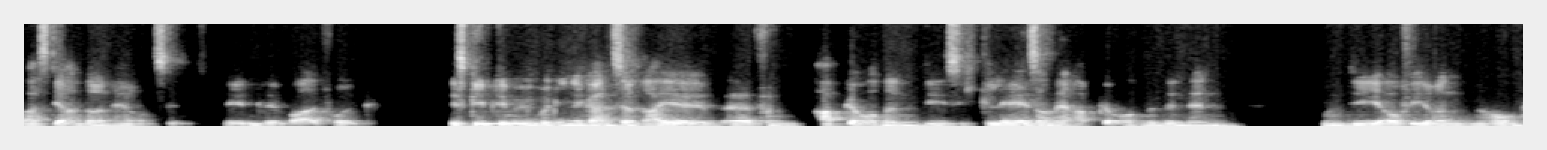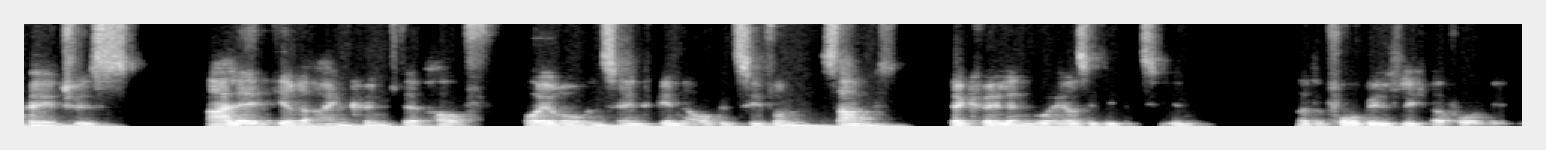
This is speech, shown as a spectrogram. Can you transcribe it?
was die anderen Herren sind neben dem Wahlvolk. Es gibt im Übrigen eine ganze Reihe äh, von Abgeordneten, die sich gläserne Abgeordnete nennen und die auf ihren Homepages alle ihre Einkünfte auf Euro und Cent genau beziffern, samt der Quellen, woher sie die beziehen. Also vorbildlich da vorgehen.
